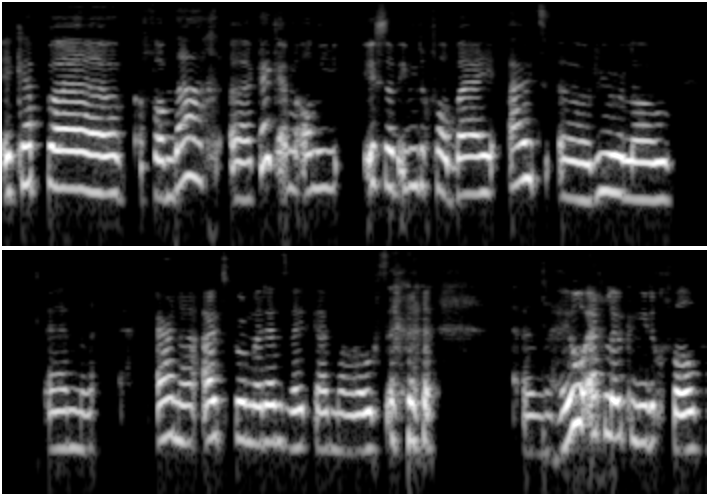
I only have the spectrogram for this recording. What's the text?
Ik heb uh, vandaag, uh, kijk, en Annie is er in ieder geval bij uit uh, Ruurlo. En Erna uit Purmerend weet ik uit mijn hoofd. heel erg leuk in ieder geval.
